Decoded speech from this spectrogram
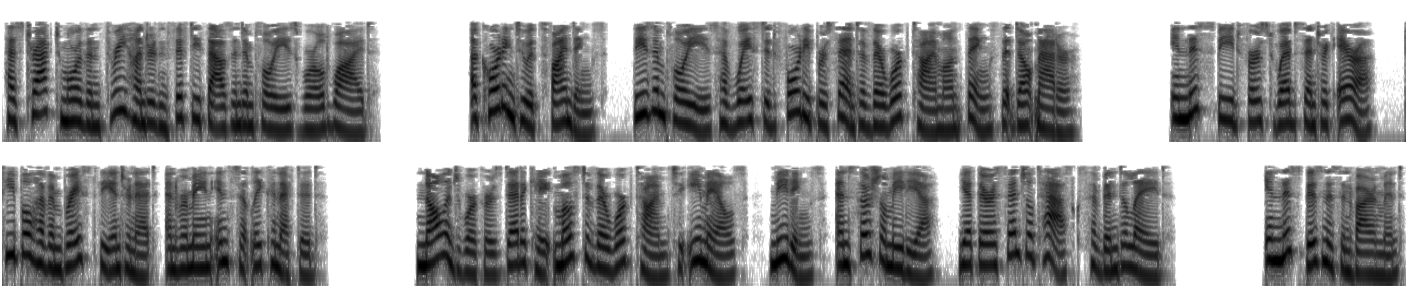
has tracked more than 350,000 employees worldwide. According to its findings, these employees have wasted 40% of their work time on things that don't matter. In this speed first web centric era, people have embraced the internet and remain instantly connected. Knowledge workers dedicate most of their work time to emails, meetings, and social media, yet their essential tasks have been delayed. In this business environment,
